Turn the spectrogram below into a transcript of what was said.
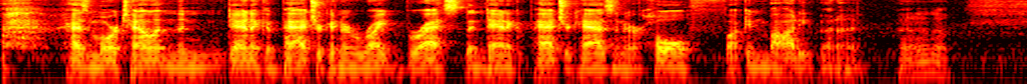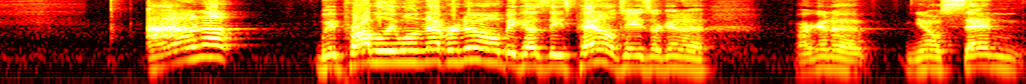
has more talent than Danica Patrick in her right breast than Danica Patrick has in her whole fucking body, but I, I don't know. I don't know. We probably will never know because these penalties are gonna are gonna, you know, send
